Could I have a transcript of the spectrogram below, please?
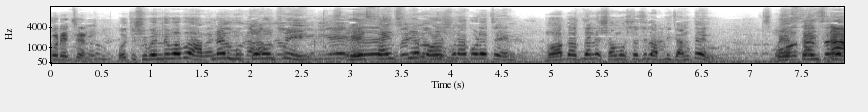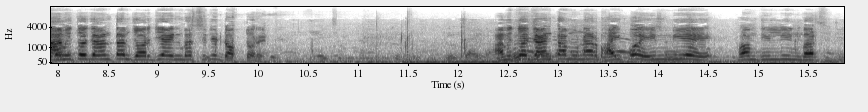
করেছেন। বলছি শুভেন্দু বাবু আপনার মুখ্যমন্ত্রী স্পেস সায়েন্স নিয়ে পড়াশোনা করেছেন। মহাকাশযানের সমস্যা ছিল আপনি জানতেন? স্পেস সায়েন্স হ্যাঁ আমি তো জানতাম জর্জিয়া ইউনিভার্সিটির ডক্টরেট আমি তো জানতাম উনার ভাইপো এমবিএ ফ্রম দিল্লি ইউনিভার্সিটি।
